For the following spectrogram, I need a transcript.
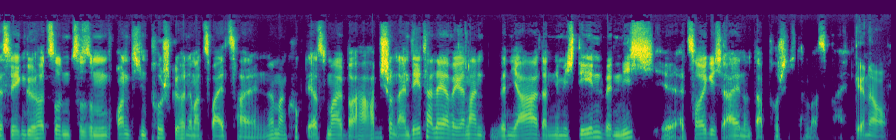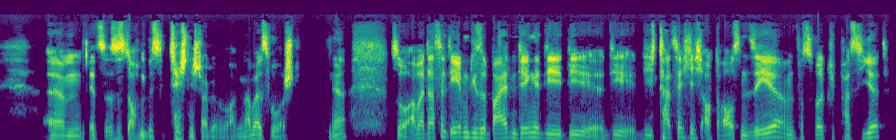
Deswegen gehört so zu so einem ordentlichen Push gehören immer zwei Zeilen. Ne? Man guckt erstmal, habe ich schon einen Data Layer? Wenn ja, dann nehme ich den. Wenn nicht, äh, erzeuge ich einen und da pushe ich dann was rein. Genau. Ähm, jetzt ist es doch ein bisschen technischer geworden, aber ist wurscht. Ja? So, aber das sind eben diese beiden Dinge, die, die, die, die ich tatsächlich auch draußen sehe und was wirklich passiert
